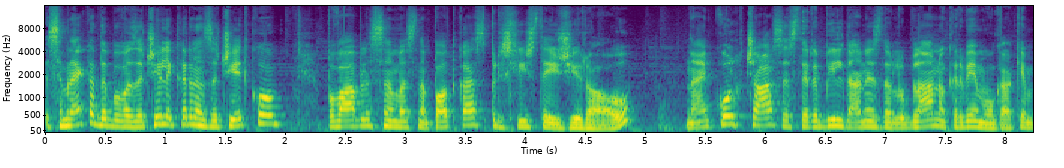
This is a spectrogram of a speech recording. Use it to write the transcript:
Sem rekla, da bomo začeli kar na začetku. Povabila sem vas na podcast, prišli ste iz Žirov. Ne, koliko časa ste rabili danes za Ljubljano, ker vemo, v kakšnem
